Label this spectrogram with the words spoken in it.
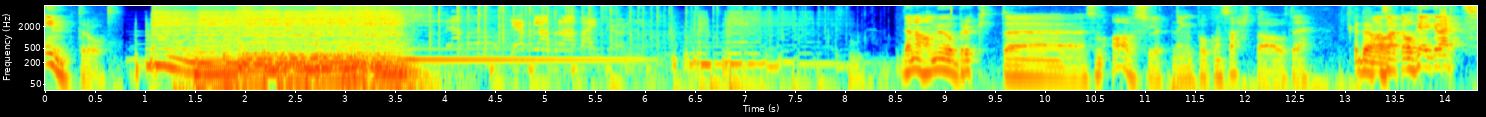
intro. Denne har vi jo brukt uh, som avslutning på konserter av og til. Det Vi har sagt ok, greit,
